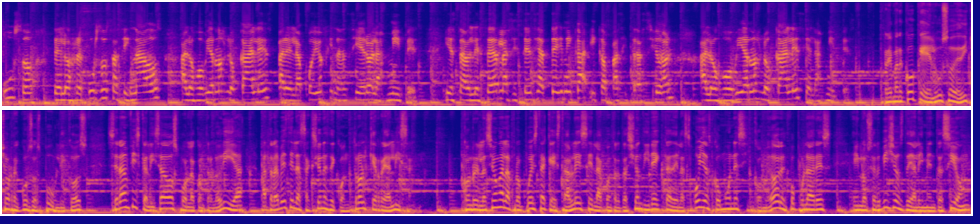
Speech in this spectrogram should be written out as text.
uso de los recursos asignados a los gobiernos locales para el apoyo financiero a las MIPES y establecer la asistencia técnica y capacitación a los gobiernos locales y a las MIPES. Remarcó que el uso de dichos recursos públicos serán fiscalizados por la Contraloría a través de las acciones de control que realizan. Con relación a la propuesta que establece la contratación directa de las ollas comunes y comedores populares en los servicios de alimentación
